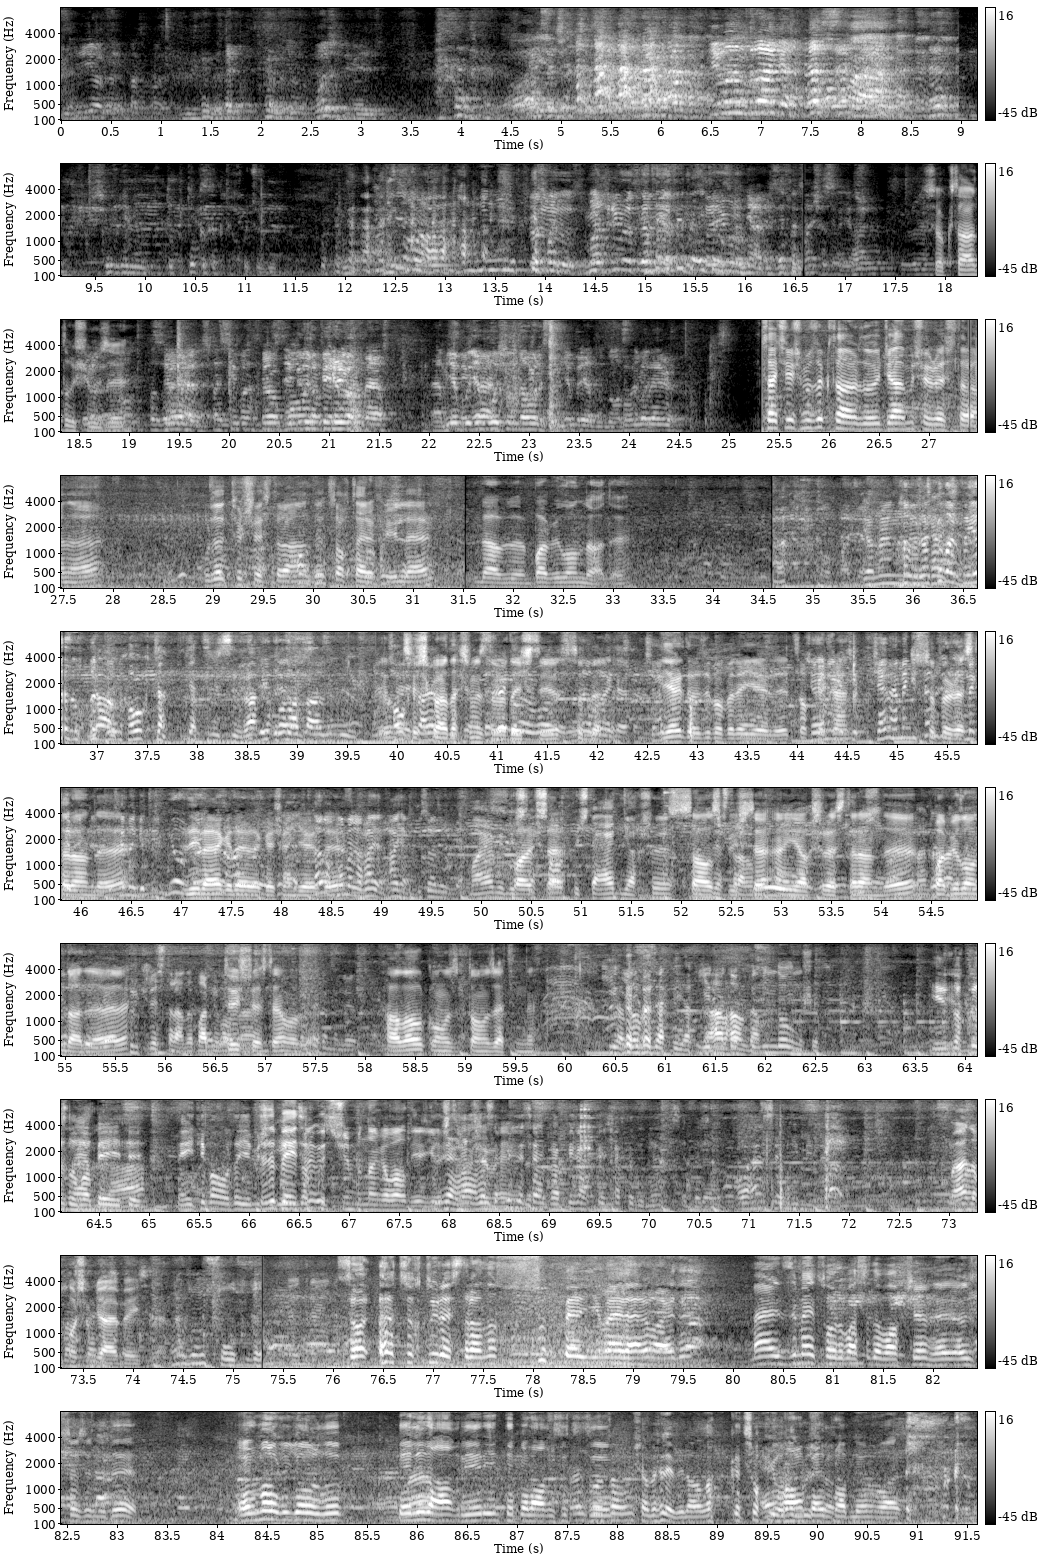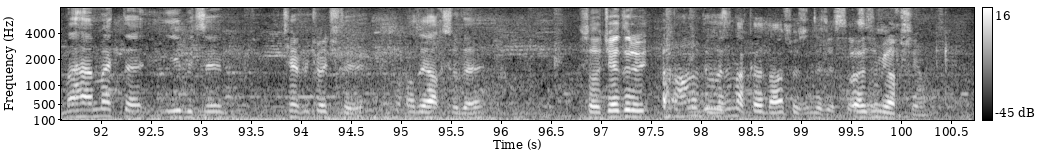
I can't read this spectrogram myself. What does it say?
Все, qurtardıq işimizi. Спасибо. Заберу вперед, да. Мне, я получил удовольствие, мне приятно было. Благодарю. Çəkilişimizi qurtardıq, gəlmişik restorana. Burada türk restoranıdır, çox tərifləyirlər. Da, Babilondadır. Ya mən Ya kovuk getirirsin. Rakı var lazım değil. Türk qardaşımız da burada işləyir, super. Yer də özü belə yerdir, çox qəşəng, super restorandır. Dilərə qədər də qəşəng yerdir. Miami Var Beach'te, işte. South Beach'te en yaxşı South Beach-də ən yaxşı restorandır. Babilondadır, bəli. Türk restoranı Babylon. Türk restoranı var. Halal donuz, donuz ətindən. Güzel fiyat. Halal da. 29-unda olmuşuq. 29 numara beyti. Beyti ben orada yemiştim. Bizi beytini 3 gün bundan qabaq deyir, de mesela bir de yığışdırmışım. sen bir hafta iş hafta dinlersin böyle. O en sevdiğim yemek. Mənim də xoşum gəlir beytidən. Mən onu soğusuz So, çıxdı restorandan super yeməkləri var idi. Mərcimək çorbası da vəxşəm öz sözündədir. Elma ucu yorulub, beli də ağrıyır, intə bel ağrısı Ben tutur. zorlanmışam öyle bir Allah çok Elmanın bel yorulmuşum. problemi var. Məhəmməd də iyi biçib, kefi köçdü. O da yaxşıdır. So, gedirik. Özün hakkında daha sözün necəsin? Özüm yaxşıyam.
